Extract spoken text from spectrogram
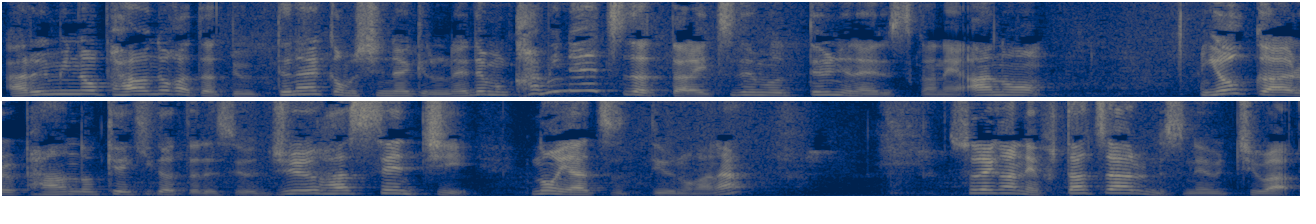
アルミのパウンド型って売ってないかもしれないけどね。でも紙のやつだったらいつでも売ってるんじゃないですかね。あの、よくあるパウンドケーキ型ですよ。18センチのやつっていうのかな。それがね、2つあるんですね、うちは。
